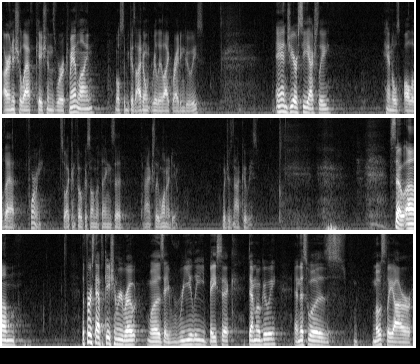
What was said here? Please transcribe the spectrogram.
Our initial applications were command line, mostly because I don't really like writing GUIs. And GRC actually handles all of that for me, so I can focus on the things that I actually want to do, which is not GUIs. So um, the first application we wrote was a really basic demo GUI, and this was mostly our,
